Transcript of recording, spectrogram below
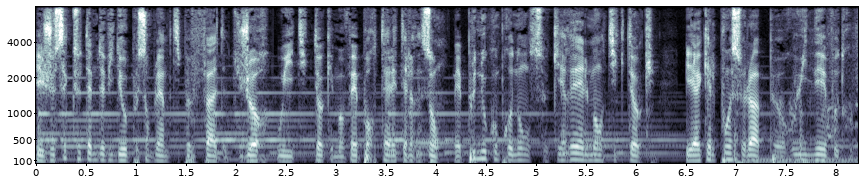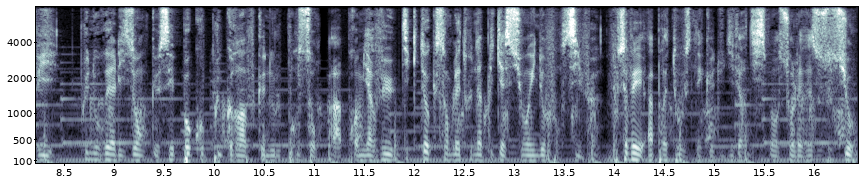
Et je sais que ce thème de vidéo peut sembler un petit peu fade, du genre oui TikTok est mauvais pour telle et telle raison. Mais plus nous comprenons ce qu'est réellement TikTok et à quel point cela peut ruiner votre vie, plus nous réalisons que c'est beaucoup plus grave que nous le pensons. À première vue, TikTok semble être une application inoffensive. Vous savez, après tout, ce n'est que du divertissement sur les réseaux sociaux,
